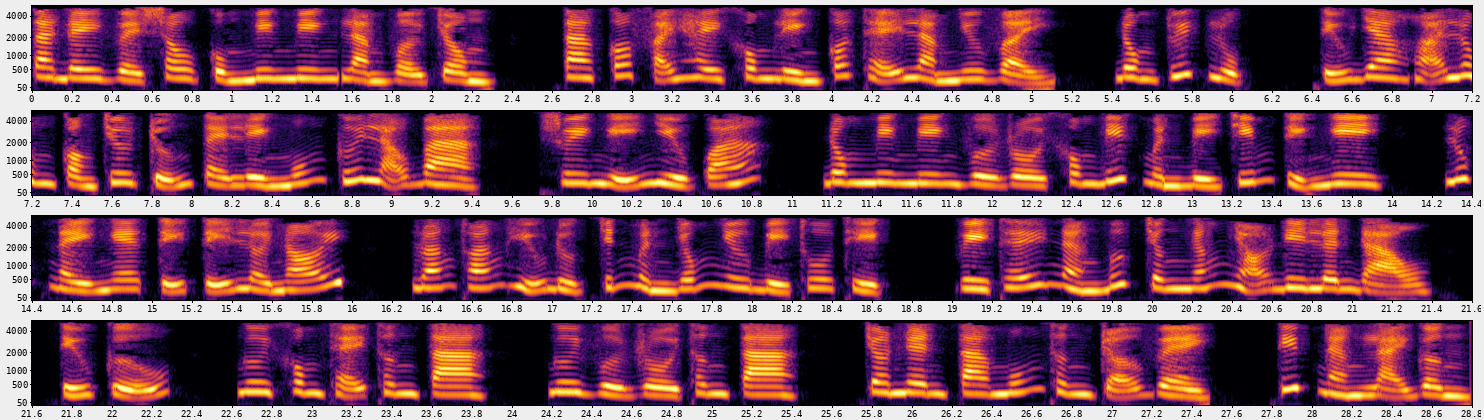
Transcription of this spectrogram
ta đây về sau cùng miên miên làm vợ chồng, ta có phải hay không liền có thể làm như vậy, đông tuyết lục, tiểu gia hỏa lung còn chưa trưởng tề liền muốn cưới lão bà, suy nghĩ nhiều quá, đông miên miên vừa rồi không biết mình bị chiếm tiện nghi, lúc này nghe tỷ tỷ lời nói, loáng thoáng hiểu được chính mình giống như bị thua thiệt, vì thế nàng bước chân ngắn nhỏ đi lên đạo, tiểu cửu, ngươi không thể thân ta, ngươi vừa rồi thân ta, cho nên ta muốn thân trở về, tiếp nàng lại gần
